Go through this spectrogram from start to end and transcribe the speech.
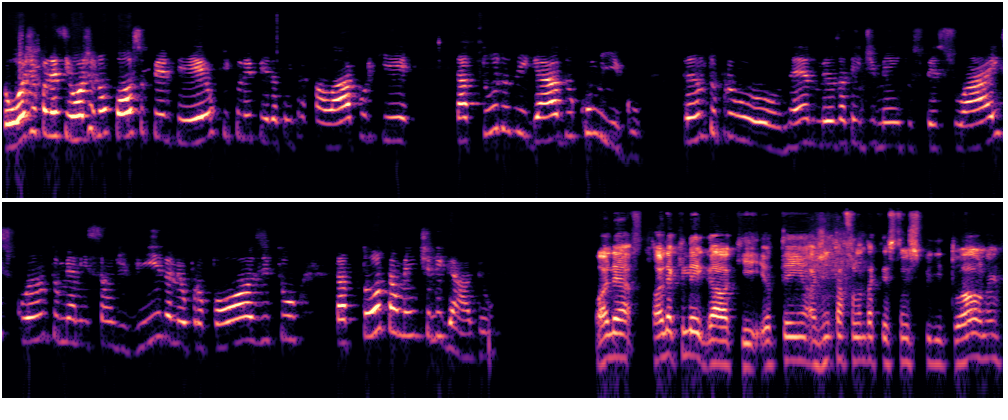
Hoje eu falei assim: hoje eu não posso perder o que, o Lepeira tem para falar, porque está tudo ligado comigo, tanto para né, meus atendimentos pessoais, quanto minha missão de vida, meu propósito, está totalmente ligado. Olha, olha que legal aqui. Eu tenho, a gente está falando da questão espiritual, né?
